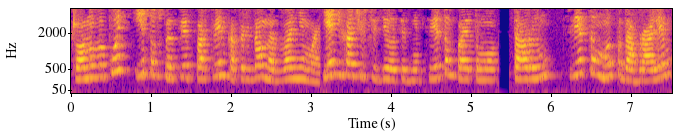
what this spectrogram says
слоновая кость и, собственно, цвет портвейн, который дал название майки. Я не хочу все делать одним цветом, поэтому вторым цветом мы подобрали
